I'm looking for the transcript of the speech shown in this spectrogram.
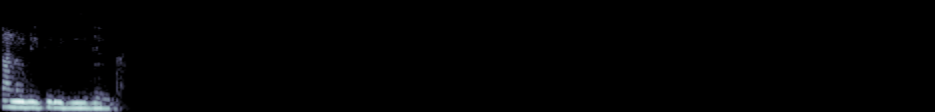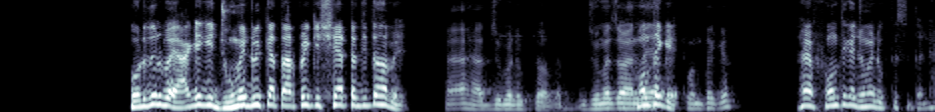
কানুনি টুনি দুই দেবে ফরিদুল ভাই আগে কি জুমে ঢুকে তারপরে কি শেয়ারটা দিতে হবে? হ্যাঁ হ্যাঁ জুমে ঢুকতে হবে। জুমে জয়েন ফোন থেকে? ফোন থেকে? হ্যাঁ ফোন থেকে জুমে ঢুকতেছি তাহলে।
